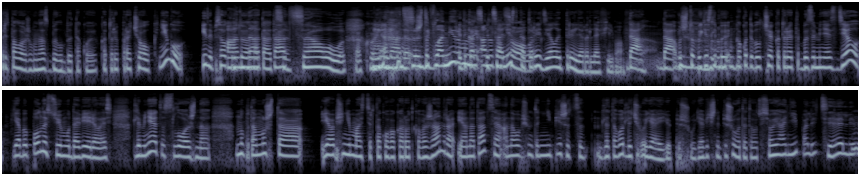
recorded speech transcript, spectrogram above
предположим, у нас был бы такой, который прочел книгу и написал крутую аннотацию. Аннотациолог какой. Ну да, да, Что чтобы- дипломированный Это как специалист, который делает трейлеры для фильмов. Да, да, вот чтобы, если бы какой-то был человек, который это бы за меня сделал, я бы полностью ему доверилась. Для меня это сложно, ну, потому что я вообще не мастер такого короткого жанра, и аннотация, она, в общем-то, не пишется для того, для чего я ее пишу. Я вечно пишу вот это вот все, и они полетели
